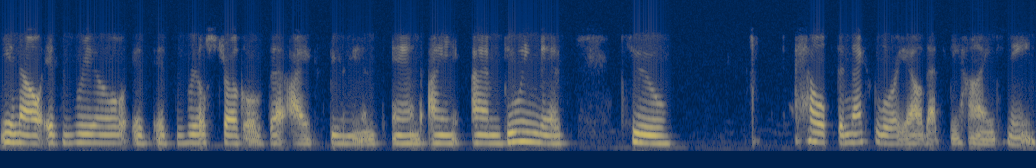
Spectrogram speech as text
You know, it's real. It's, it's real struggles that I experience, and I I'm doing this to help the next Loriel that's behind me,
